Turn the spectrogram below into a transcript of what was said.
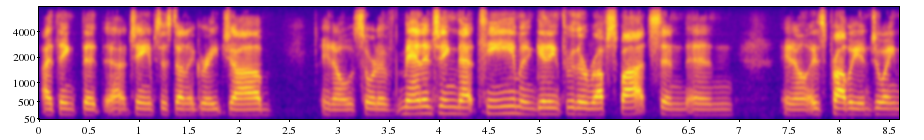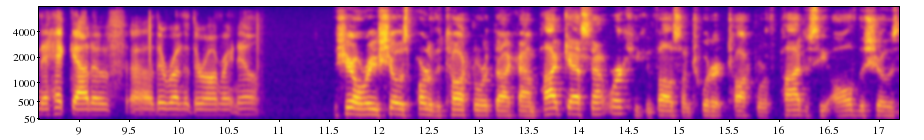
I think that uh, James has done a great job. You know, sort of managing that team and getting through their rough spots, and and you know, is probably enjoying the heck out of uh, the run that they're on right now. The Cheryl Reeve Show is part of the TalkNorth.com podcast network. You can follow us on Twitter at TalkNorthPod to see all of the shows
